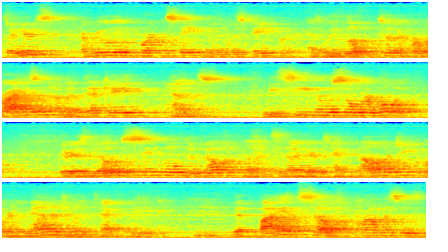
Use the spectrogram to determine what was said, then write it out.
So here's a really important statement in this paper. As we look to the horizon of a decade hence, we see no silver bullet. There is no single development in either technology or in management technique that by itself promises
